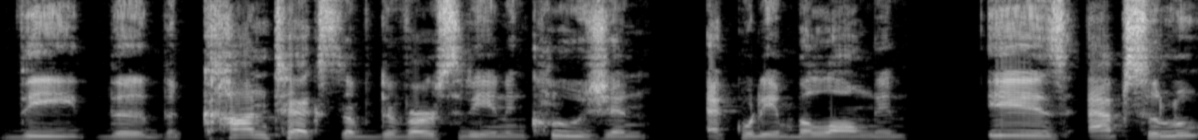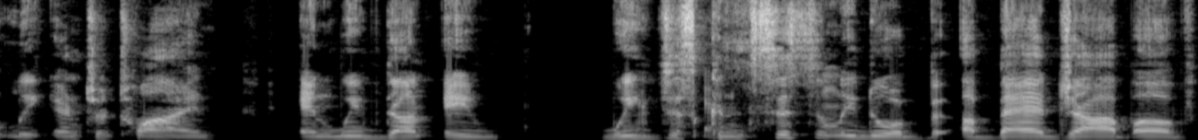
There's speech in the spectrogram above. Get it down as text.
the the the context of diversity and inclusion, equity and belonging is absolutely intertwined, and we've done a we just Yes. consistently do a bad job of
